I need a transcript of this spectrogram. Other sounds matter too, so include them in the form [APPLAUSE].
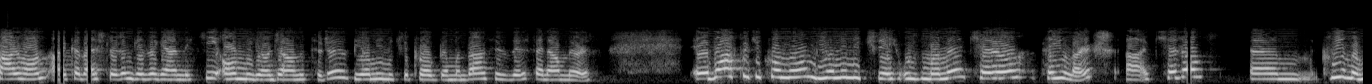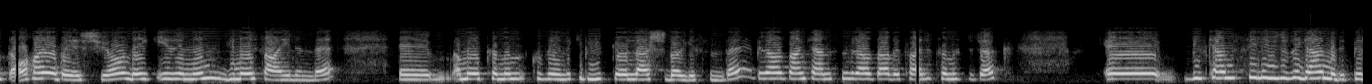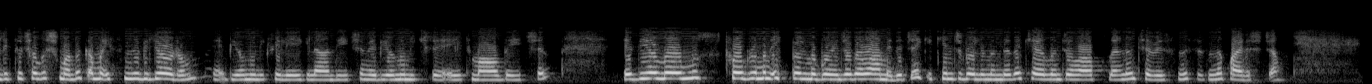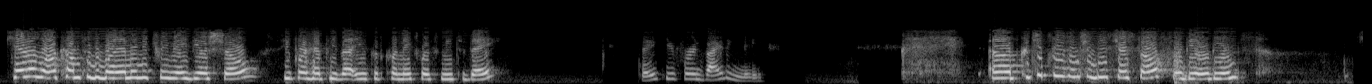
ben Zeynep Arhon. Arkadaşlarım gezegendeki 10 milyon canlı türü biyomimikri programından sizleri selamlıyoruz. E, bu haftaki konuğum biyomimikri uzmanı Carol Taylor. E, Carol um, Cleveland'da, Ohio'da yaşıyor. Lake Erie'nin güney sahilinde. E, Amerika'nın kuzeyindeki Büyük Göller bölgesinde. Birazdan kendisini biraz daha detaylı tanıtacak. Ee, biz kendisiyle yüz yüze gelmedik, birlikte çalışmadık ama ismini biliyorum e, biyomimikri ile ilgilendiği için ve biyomimikri eğitimi aldığı için. E, diyalogumuz programın ilk bölümü boyunca devam edecek. İkinci bölümünde de Carol'ın cevaplarının çevirisini sizinle paylaşacağım. Carol, welcome to the Biomimicry Radio Show. Super happy that you could connect with me today. Thank you for inviting me. Uh, could you please introduce yourself for the audience?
